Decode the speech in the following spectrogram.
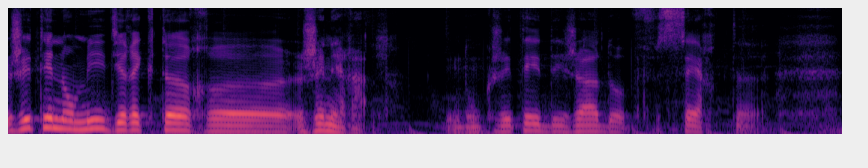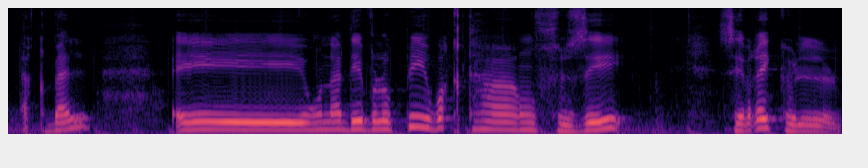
j'étais nommée directeur euh, général. Mhm. Donc j'étais déjà, certes, Akbal. Et on a développé, on faisait c'est vrai que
